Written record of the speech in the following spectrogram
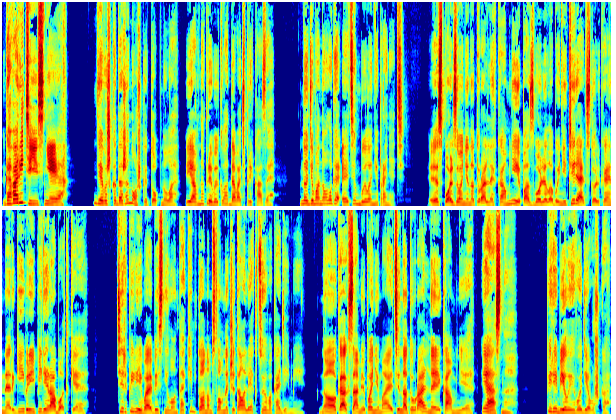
«Говорите яснее!» Девушка даже ножкой топнула, явно привыкла отдавать приказы. Но демонолога этим было не пронять. Использование натуральных камней позволило бы не терять столько энергии при переработке. Терпеливо объяснил он таким тоном, словно читал лекцию в академии. Но, как сами понимаете, натуральные камни... Ясно. Перебила его девушка.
